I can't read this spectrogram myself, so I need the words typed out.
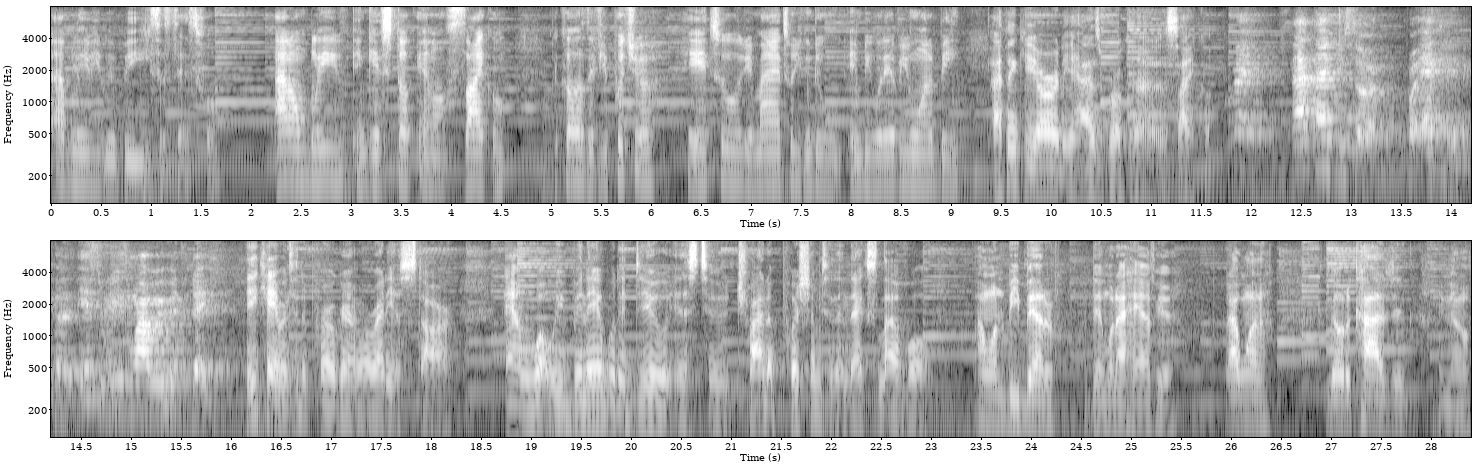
I believe he will be successful. I don't believe in getting stuck in a cycle, because if you put your head to it, your mind to, it, you can do and be whatever you want to be. I think he already has broken out of the cycle. Great. I thank you, sir, for acting because it's the reason why we're here today. He came into the program already a star, and what we've been able to do is to try to push him to the next level. I want to be better than what I have here. I want to go to college, and, you know,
